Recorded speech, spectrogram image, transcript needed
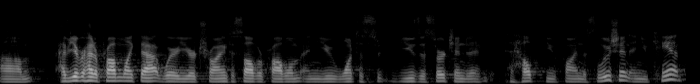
Um, have you ever had a problem like that where you're trying to solve a problem and you want to use a search engine to help you find the solution and you can't?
